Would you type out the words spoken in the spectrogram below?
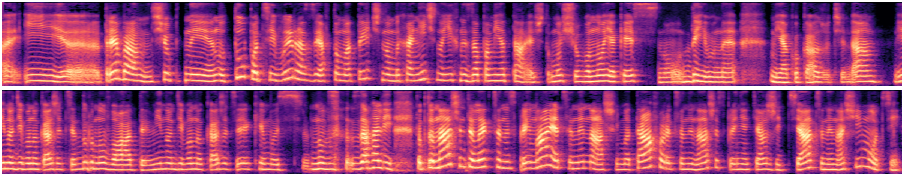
Е, і е, треба, щоб не ну, тупо ці вирази автоматично, механічно їх не запам'ятаєш, тому що воно якесь ну, дивне, м'яко кажучи. Да? Іноді воно кажеться дурнуватим, іноді воно кажеться якимось, ну, взагалі. Тобто наш інтелект це не сприймає, це не наші метафори, це не наше сприйняття життя, це не наші емоції.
